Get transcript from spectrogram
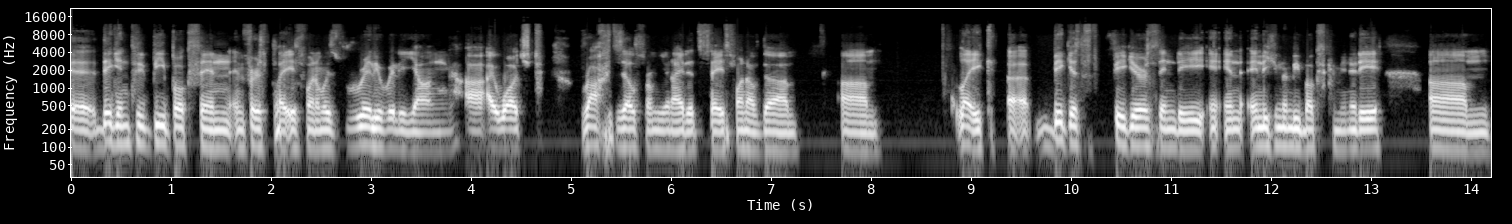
uh, dig into beatboxing in first place when I was really really young. Uh, I watched Rahzel from United States, one of the um, like uh, biggest figures in the in in the human beatbox community. Um,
